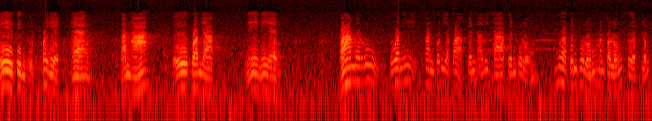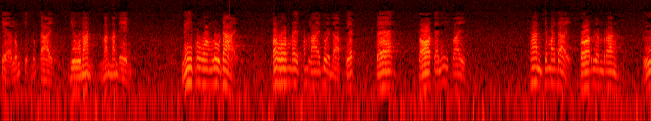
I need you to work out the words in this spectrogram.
ที่สิ้นสุดเพราะเหตุแห่งตัณหาคือความอยากนี่นี่เอง ความไม่รู้ตัวนี้ท่านก็เรียกว่าเป็นอวิชชาเป็นผู้หลง เมื่อเป็นผู้หลงมันก็หลงเกิดหลงแก่หลงเจ็บหลงตาย อยู่นั่นนั่นนั่นเอง นี่พระองค์รู้ได้ พระองค์ได้ทำลายด้วยดาบเพชรแต่ต่อจากนี้ไป ท่านจะมาได้ก่อเรือนรัง หรือ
